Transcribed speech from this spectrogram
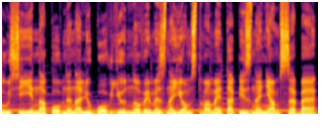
Андалусії, наповнена любов'ю, новими знайомствами та пізнанням себе.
